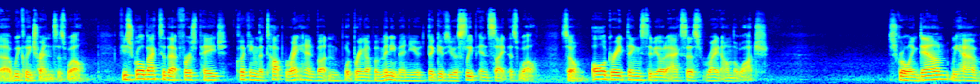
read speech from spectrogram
uh, weekly trends as well. If you scroll back to that first page, clicking the top right hand button will bring up a mini menu that gives you a sleep insight as well. So, all great things to be able to access right on the watch. Scrolling down, we have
